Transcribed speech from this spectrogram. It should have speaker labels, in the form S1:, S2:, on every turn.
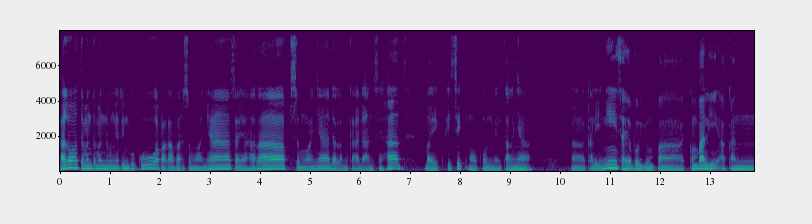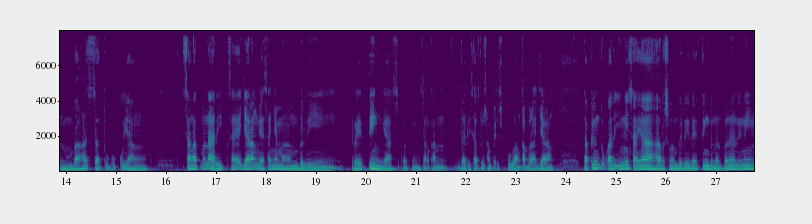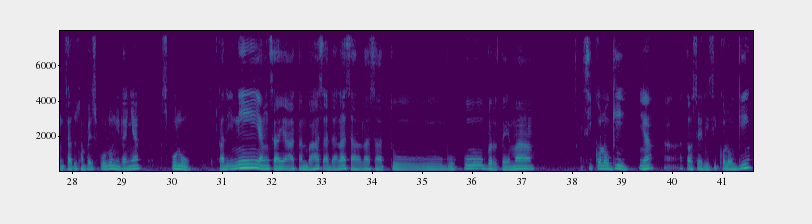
S1: Halo teman-teman dengerin buku, apa kabar semuanya? Saya harap semuanya dalam keadaan sehat, baik fisik maupun mentalnya. Nah, kali ini saya berjumpa kembali akan membahas satu buku yang sangat menarik. Saya jarang biasanya memberi rating ya, seperti misalkan dari 1 sampai 10 angka berapa jarang. Tapi untuk kali ini saya harus memberi rating benar-benar ini 1 sampai 10 nilainya 10. Kali ini yang saya akan bahas adalah salah satu buku bertema psikologi ya atau seri psikologi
